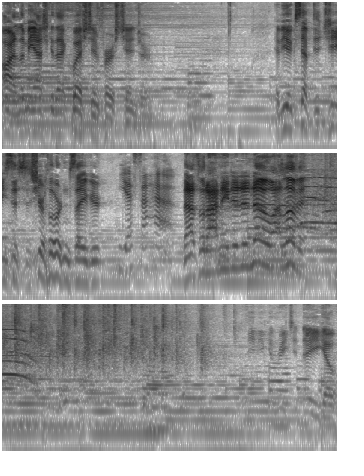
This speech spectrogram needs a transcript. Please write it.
All right, let me ask you that question first, Ginger. Have you accepted Jesus as your Lord and Savior? Yes, I have. That's what I needed to know. I love it. See if you can reach it. There you go.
